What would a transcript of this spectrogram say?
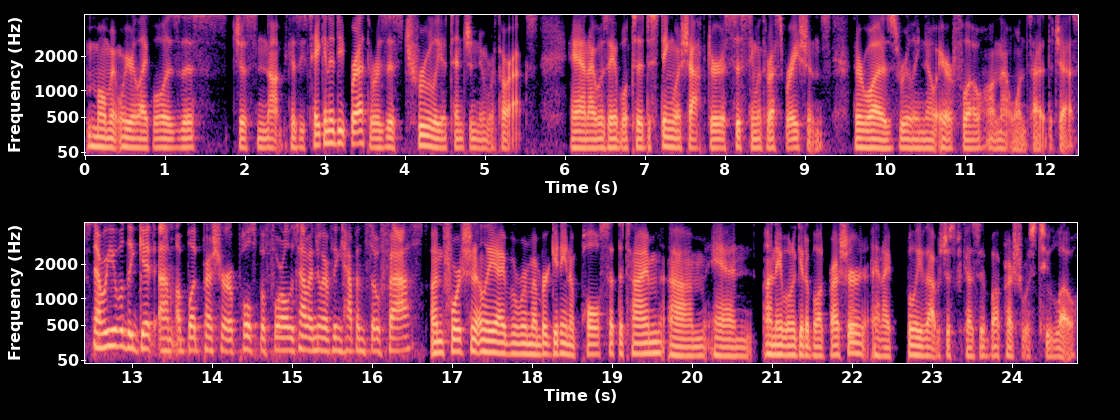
moment where you're like, well, is this just not because he's taken a deep breath or is this truly a tension pneumothorax? And I was able to distinguish after assisting with respirations. There was really no airflow on that one side of the chest. Now, were you able to get um, a blood pressure or pulse before all this happened? I know everything happened so fast. Unfortunately, I remember getting a pulse at the time um, and unable to get a blood pressure. And I believe that was just because the blood pressure was too low.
